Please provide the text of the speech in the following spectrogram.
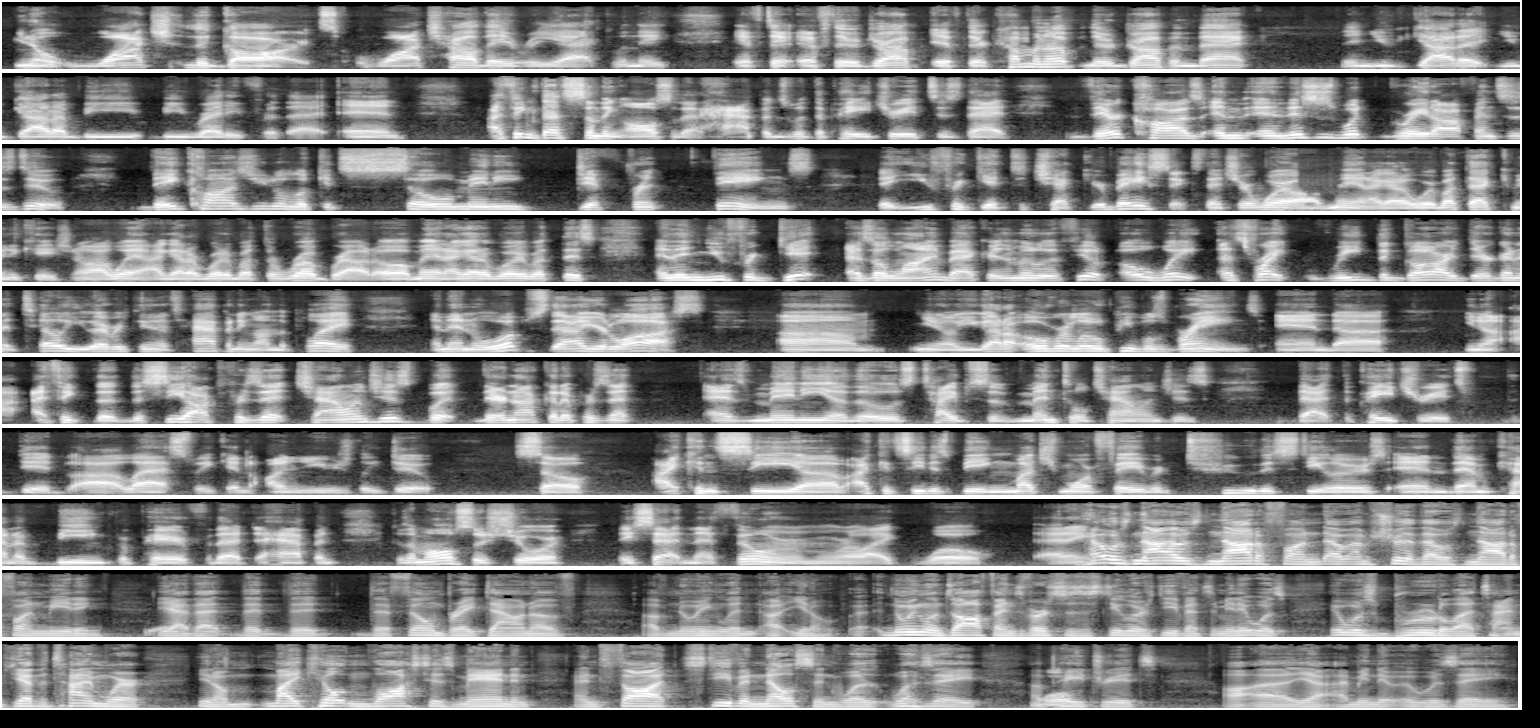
you know, watch the guards, watch how they react when they if they if they're drop if they're coming up and they're dropping back, then you gotta you gotta be be ready for that. And I think that's something also that happens with the Patriots is that their cause, and, and this is what great offenses do. They cause you to look at so many different things that you forget to check your basics. That you're oh man, I got to worry about that communication. Oh wait, I got to worry about the rub route. Oh man, I got to worry about this. And then you forget as a linebacker in the middle of the field. Oh wait, that's right. Read the guard. They're going to tell you everything that's happening on the play. And then whoops, now you're lost. Um, you know, you got to overload people's brains. And uh, you know, I, I think the the Seahawks present challenges, but they're not going to present as many of those types of mental challenges that the Patriots did uh, last week and unusually do. So I can see uh, I can see this being much more favored to the Steelers and them kind of being prepared for that to happen. Because I'm also sure they sat in that film room and were like, "Whoa, that ain't." That was not. That was not a fun. I'm sure that that was not a fun meeting. Yeah, yeah that the the the film breakdown of of New England, uh, you know, New England's offense versus the Steelers' defense. I mean, it was it was brutal at times. You had the time where you know Mike Hilton lost his man and, and thought Steven Nelson was was a, a Patriots. Uh, uh, yeah, I mean, it, it, was a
